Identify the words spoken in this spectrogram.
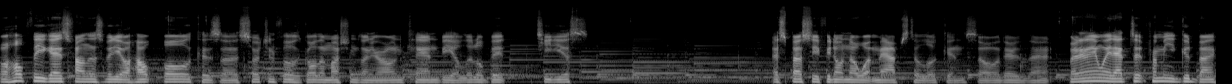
Well, hopefully you guys found this video helpful, because uh, searching for those golden mushrooms on your own can be a little bit tedious. Especially if you don't know what maps to look in, so there's that. But anyway, that's it for me. Goodbye.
